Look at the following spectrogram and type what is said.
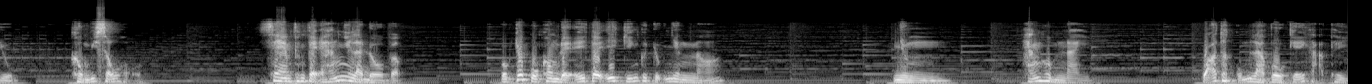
ruột Không biết xấu hổ. Xem thân thể hắn như là đồ vật. Một chút cũng không để ý tới ý kiến của chủ nhân nó. Nhưng Hắn hôm nay Quả thật cũng là vô kế khả thi.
